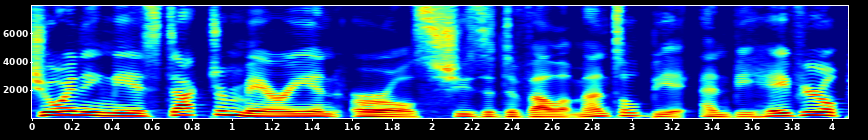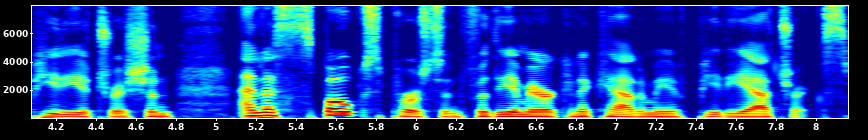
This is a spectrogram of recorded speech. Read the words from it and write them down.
Joining me is Dr. Marian Earls. She's a developmental and behavioral pediatrician and a spokesperson for the American Academy of Pediatrics.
